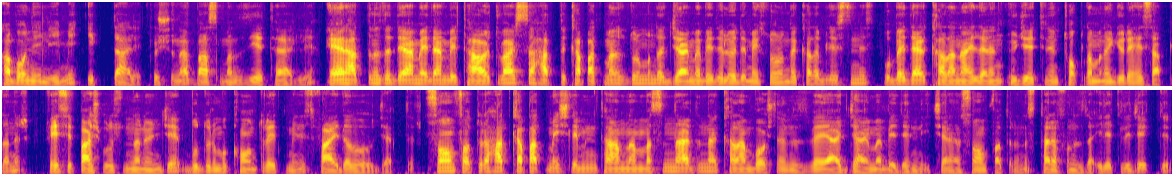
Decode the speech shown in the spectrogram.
aboneliğimi iptal et tuşuna basmanız yeterli. Eğer hattınızda devam eden bir taahhüt varsa hattı kapatmanız durumunda cayma bedeli ödemek zorunda kalabilirsiniz. Bu bedel kalan ayların ücretinin toplamına göre hesaplanır. Fesih başvurusundan önce bu durumu kontrol etmeniz faydalı olacaktır. Son fatura hat kapatma işleminin tamamlanmasının ardından kalan borçlarınız veya cayma bedelini içeren son faturanız tarafınıza iletilecektir.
